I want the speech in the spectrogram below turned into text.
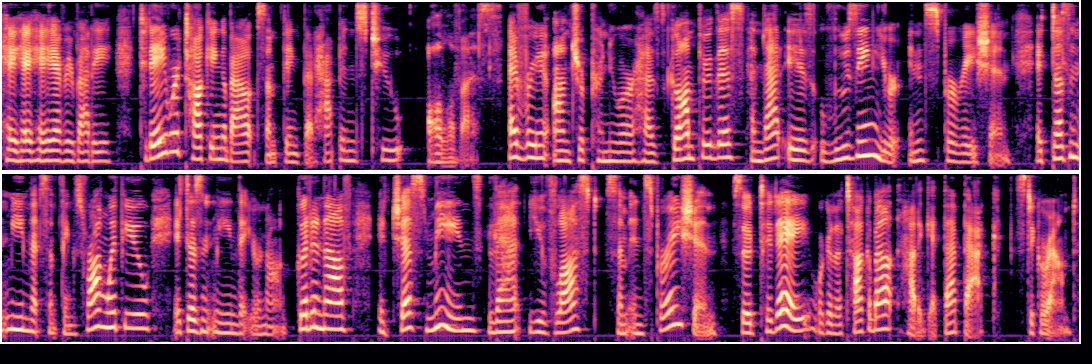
Hey, hey, hey, everybody. Today we're talking about something that happens to all of us. Every entrepreneur has gone through this, and that is losing your inspiration. It doesn't mean that something's wrong with you, it doesn't mean that you're not good enough. It just means that you've lost some inspiration. So today we're going to talk about how to get that back. Stick around.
